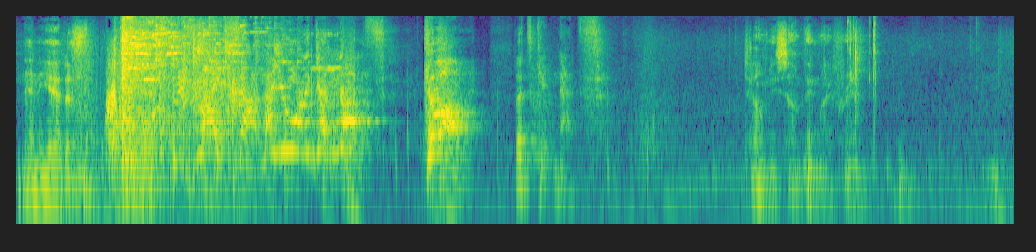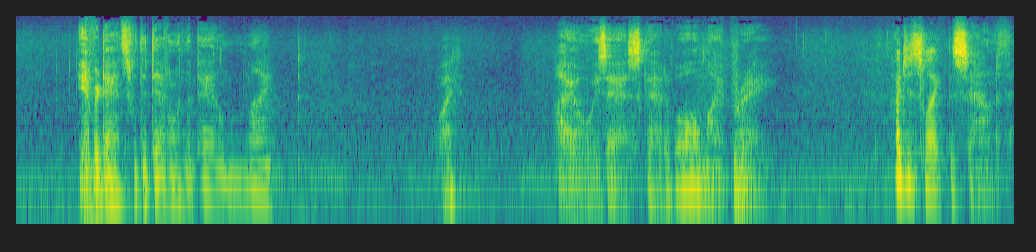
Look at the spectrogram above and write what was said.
And then he had us. Lights out! Now you want to get nuts! Come on! Let's get nuts. Tell me something, my friend. You ever dance with the devil in the pale moonlight? What? I always ask that of all my prey. I just like the sound of it.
